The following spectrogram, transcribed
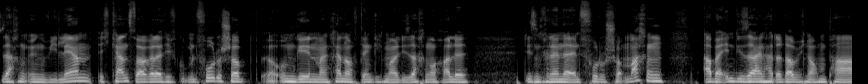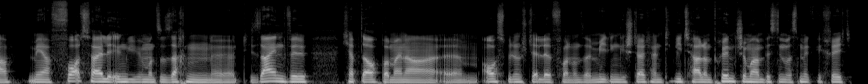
Sachen irgendwie lernen. Ich kann zwar relativ gut mit Photoshop äh, umgehen, man kann auch, denke ich mal, die Sachen auch alle, diesen Kalender in Photoshop machen, aber InDesign hat er, glaube ich, noch ein paar mehr Vorteile irgendwie, wenn man so Sachen äh, designen will. Ich habe da auch bei meiner ähm, Ausbildungsstelle von unseren Mediengestaltern Digital und Print schon mal ein bisschen was mitgekriegt.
